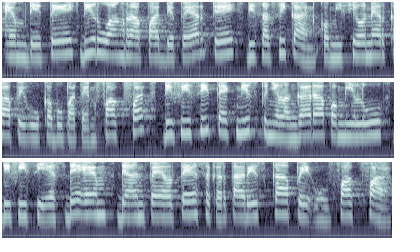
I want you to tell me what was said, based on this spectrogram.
AMDT di ruang rapat DPRD disaksikan Komisioner KPU Kabupaten Fakfak Divisi Teknis Penyelenggara Pemilu Divisi SDM dan PLT Sekretaris KPU Fakfa.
